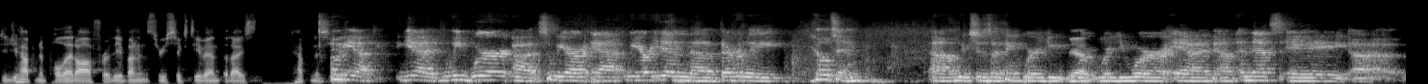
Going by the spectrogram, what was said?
Did you happen to pull that off for the Abundance 360 event that I happened to see? Oh it? yeah, yeah. We were uh, so we are at we are in uh, Beverly Hilton, uh, which is I think where you Yeah. where, where you were, and um, and that's a, uh,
